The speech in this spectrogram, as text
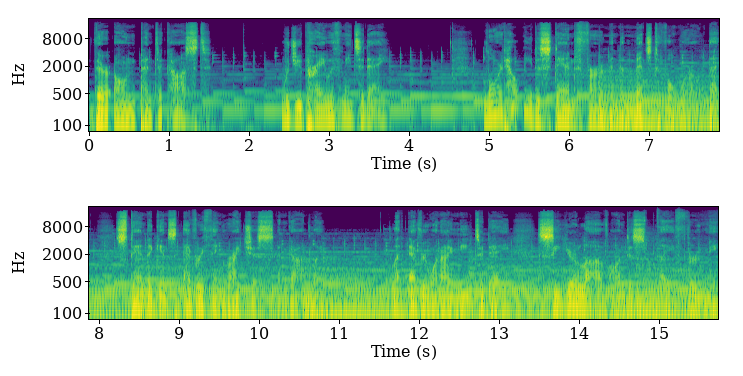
their own Pentecost. Would you pray with me today? Lord, help me to stand firm in the midst of a world that stand against everything righteous and godly. Let everyone I meet today see your love on display through me.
